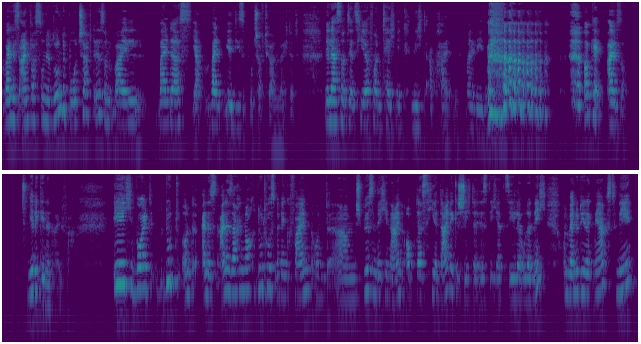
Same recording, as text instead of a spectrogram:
weil es einfach so eine runde Botschaft ist und weil weil das, ja, weil ihr diese Botschaft hören möchtet. Wir lassen uns jetzt hier von Technik nicht abhalten, meine Lieben. okay, also, wir beginnen einfach. Ich wollte, du, und eine, eine Sache noch, du tust mir den Gefallen und ähm, spürst in dich hinein, ob das hier deine Geschichte ist, die ich erzähle oder nicht. Und wenn du direkt merkst, nee,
